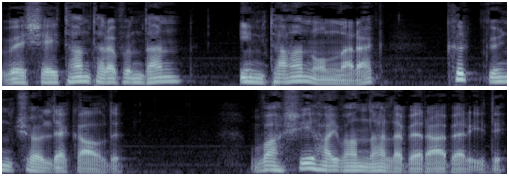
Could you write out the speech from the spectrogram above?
ve şeytan tarafından imtihan olunarak 40 gün çölde kaldı. Vahşi hayvanlarla beraber idi.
